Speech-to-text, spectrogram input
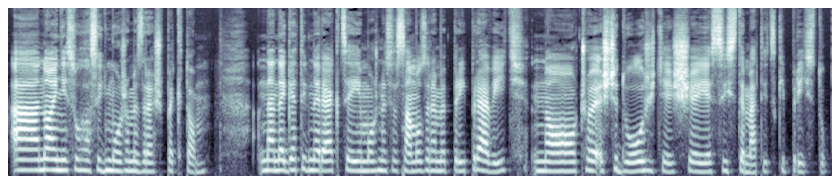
A no aj nesúhlasiť môžeme s rešpektom. Na negatívne reakcie je možné sa samozrejme pripraviť, no čo je ešte dôležitejšie je systematický prístup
